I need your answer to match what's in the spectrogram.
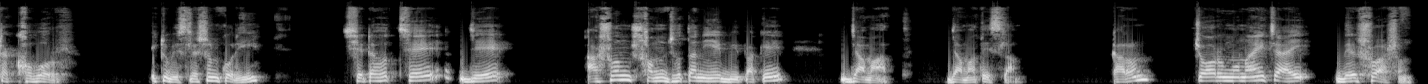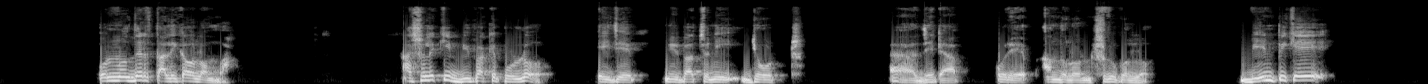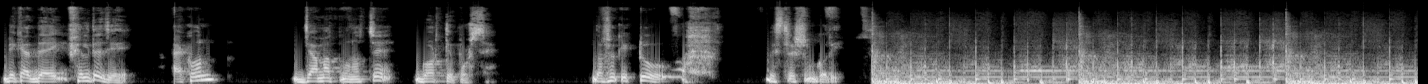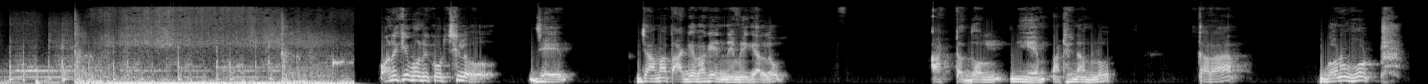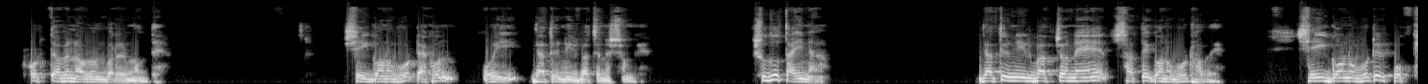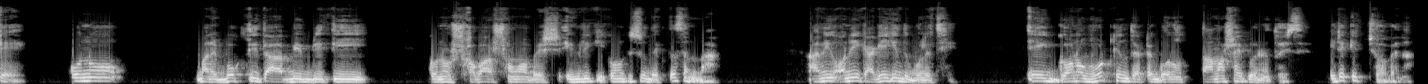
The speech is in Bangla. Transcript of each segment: একটা খবর একটু বিশ্লেষণ করি। সেটা হচ্ছে যে আসন সমঝোতা নিয়ে বিপাকে জামাত জামাত ইসলাম। কারণ চরমোনায় চাই দেড়শো আসন, অন্যদের তালিকাও লম্বা। আসলে কি বিপাকে পড়ল? এই যে নির্বাচনী জোট যেটা করে আন্দোলন শুরু করল। বিএনপিকে বেকার দেয় ফেলতে যে এখন জামাত মনে হচ্ছে গর্তে পড়ছে। দর্শক, একটু বিশ্লেষণ করি। অনেকে মনে করছিল যে জামাত আগে ভাগে নেমে গেল, আটটা দল নিয়ে মাঠে নামলো। তারা গণভোট করতে হবে নভেম্বরের মধ্যে। সেই গণভোট এখন ওই জাতীয় নির্বাচনের সঙ্গে। শুধু তাই না, জাতীয় নির্বাচনের সাথে গণভোট হবে। সেই গণভোটের পক্ষে কোনো মানে বক্তৃতা, বিবৃতি, কোনো সভা, সমাবেশ, এগুলি কি কোনো কিছু দেখতেছেন না? আমি অনেক আগেই কিন্তু বলেছি, এই গণভোট কিন্তু একটা গণ তামাশায় পরিণত হয়েছে। এটা কিচ্ছু হবে না।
